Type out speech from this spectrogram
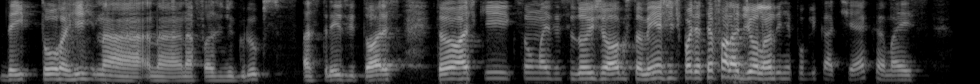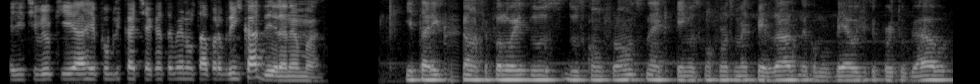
deitou aí na, na, na, fase de grupos, as três vitórias. Então eu acho que são mais esses dois jogos também. A gente pode até falar de Holanda e República Tcheca, mas a gente viu que a República Tcheca também não tá para brincadeira, né, mano? E Taricão, você falou aí dos, dos confrontos, né? Que tem os confrontos mais pesados, né? Como Bélgica e Portugal,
